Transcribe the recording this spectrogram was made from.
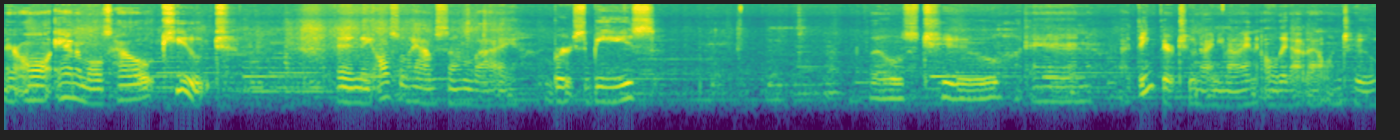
They're all animals. How cute. And they also have some by Burt's Bees. Those two. And I think they're $2.99. Oh, they got that one too.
